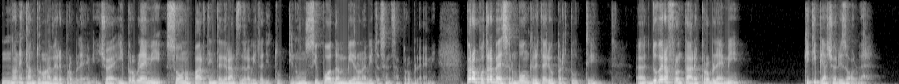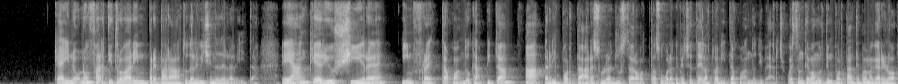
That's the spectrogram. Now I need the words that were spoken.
non è tanto non avere problemi, cioè i problemi sono parte integrante della vita di tutti, non si può ambire una vita senza problemi, però potrebbe essere un buon criterio per tutti eh, dover affrontare problemi che ti piace risolvere. Ok? No, non farti trovare impreparato dalle vicende della vita e anche riuscire in fretta quando capita a riportare sulla giusta rotta, su quella che piace a te, la tua vita quando diverge. Questo è un tema molto importante, poi magari lo,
